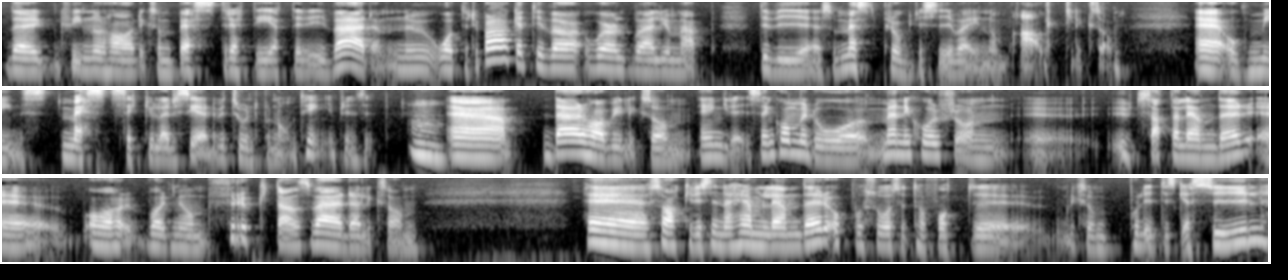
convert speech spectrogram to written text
Där kvinnor har liksom bäst rättigheter i världen. Nu åter tillbaka till Wo- World Value Map där vi är som mest progressiva inom allt. Liksom. Eh, och minst, mest sekulariserade. Vi tror inte på någonting i princip. Eh, där har vi liksom en grej. Sen kommer då människor från eh, utsatta länder eh, och har varit med om fruktansvärda liksom, eh, saker i sina hemländer och på så sätt har fått eh, liksom, politisk asyl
